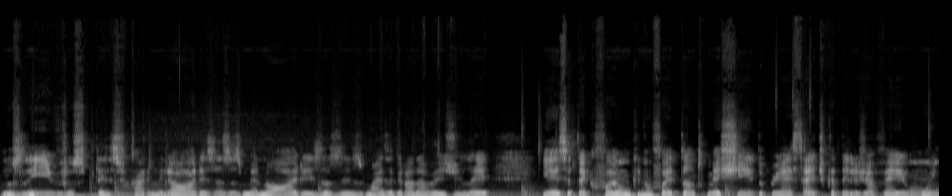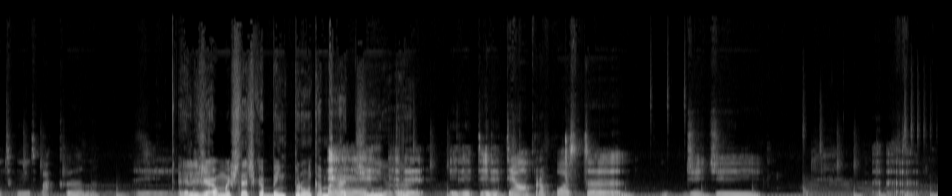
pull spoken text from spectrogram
nos livros, para eles ficarem melhores, às vezes menores, às vezes mais agradáveis de ler. E esse até que foi um que não foi tanto mexido, porque a estética dele já veio muito, muito bacana. É, Ele já é uma estética bem pronta, amarradinha, é, né? é, ele, ele tem uma proposta de, de, uh,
